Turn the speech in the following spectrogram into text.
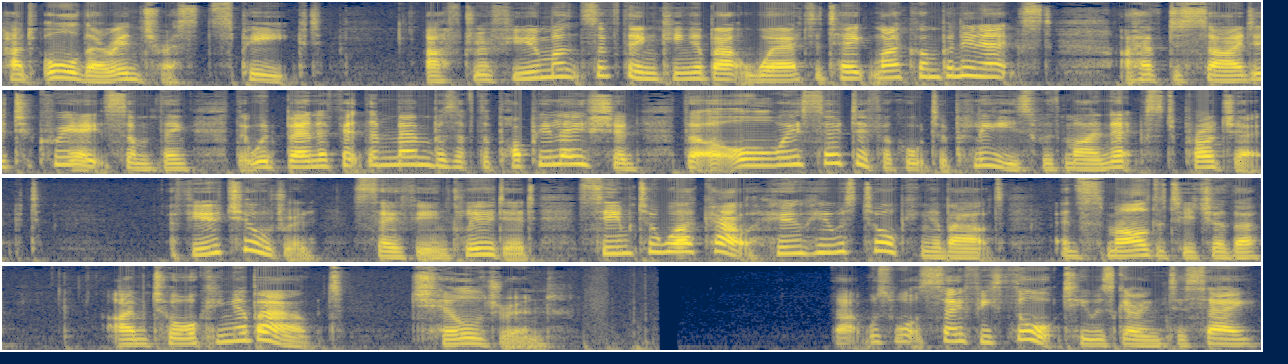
had all their interests piqued. After a few months of thinking about where to take my company next, I have decided to create something that would benefit the members of the population that are always so difficult to please with my next project. A few children, Sophie included, seemed to work out who he was talking about and smiled at each other. I'm talking about children. That was what Sophie thought he was going to say.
